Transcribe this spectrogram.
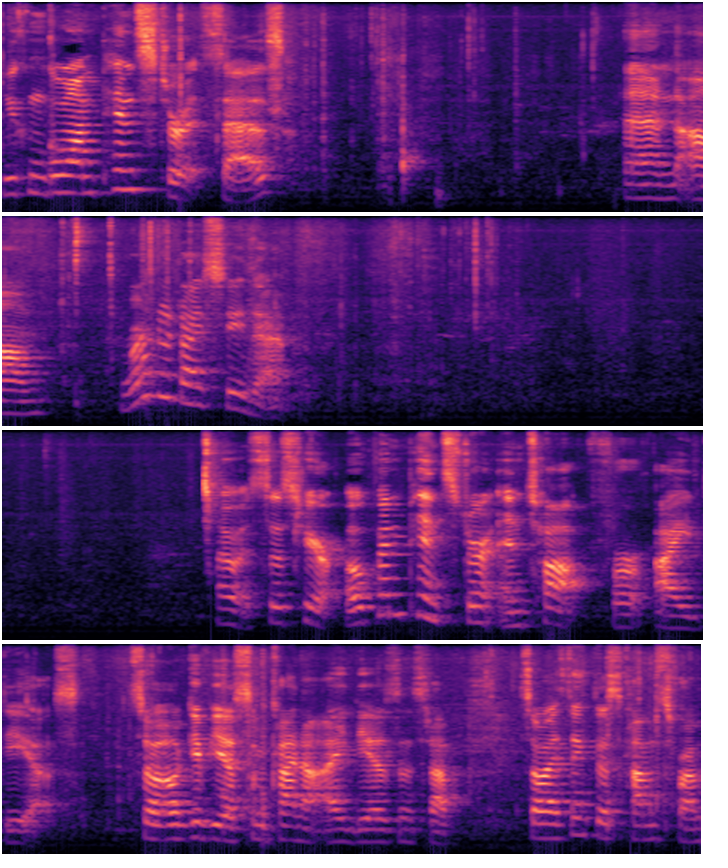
You can go on Pinster, it says. And, um, where did I see that? Oh, it says here, open Pinster and top for ideas. So I'll give you some kind of ideas and stuff. So I think this comes from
